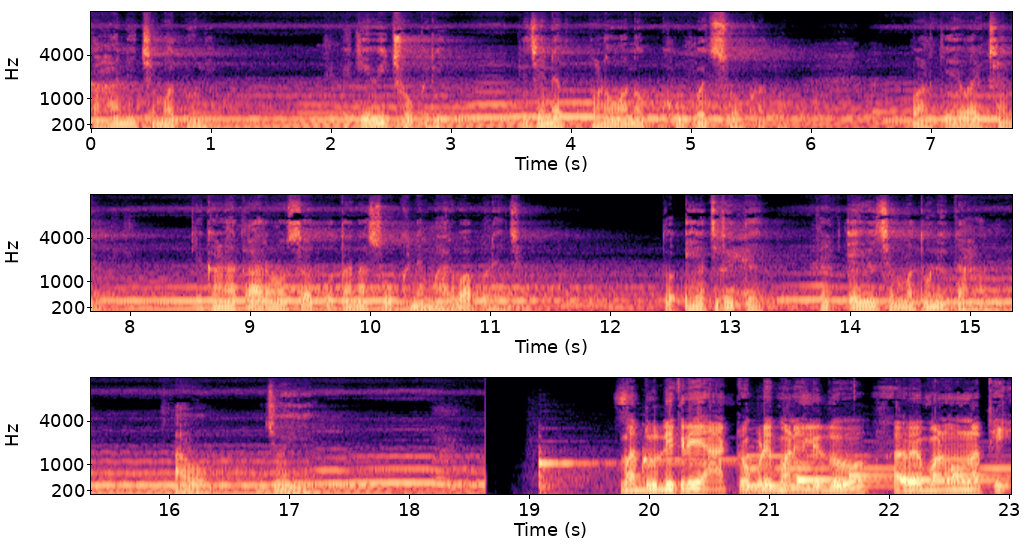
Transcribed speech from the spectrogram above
કહાની છે મધુની. એક એવી છોકરી કે જેને ભણવાનો ખૂબ જ શોખ હતો. પણ કહેવાય છે ને કે ઘણા કારણોસર પોતાના શોખને મારવા પડે છે. તો એ જ રીતે કંઈક એવી છે મધુની કહાની. આવો જોઈએ. મધુ દીકરી આઠ ચોપડી ભણી લીધું હવે ભણવું નથી.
